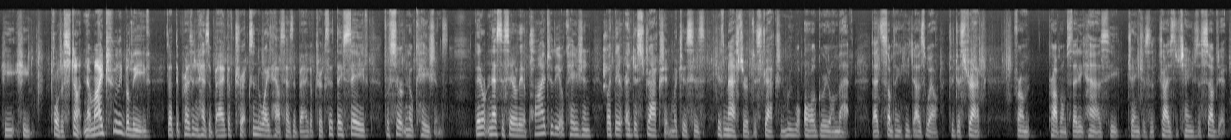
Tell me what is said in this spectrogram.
he, he pulled a stunt. Now, I truly believe that the president has a bag of tricks, and the White House has a bag of tricks that they save for certain occasions. They don't necessarily apply to the occasion, but they're a distraction, which is his, his master of distraction. We will all agree on that. That's something he does well to distract from problems that he has. He changes, tries to change the subject.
